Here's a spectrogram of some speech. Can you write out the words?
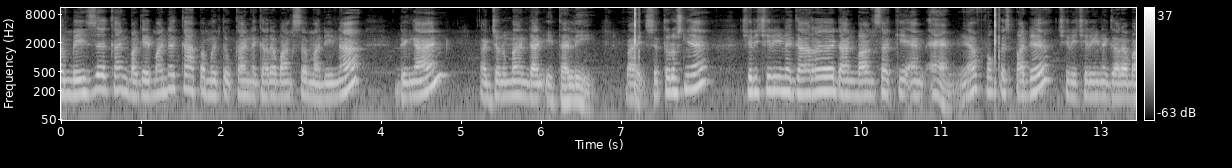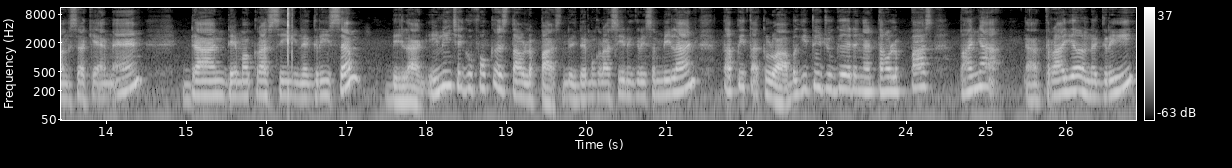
membezakan bagaimanakah pembentukan negara bangsa Madinah dengan uh, Jerman dan Itali. Baik, seterusnya ciri-ciri negara dan bangsa KMN ya, fokus pada ciri-ciri negara bangsa KMN dan demokrasi negeri sembilan. Ini cikgu fokus tahun lepas. Demokrasi Negeri Sembilan tapi tak keluar. Begitu juga dengan tahun lepas banyak uh, trial negeri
